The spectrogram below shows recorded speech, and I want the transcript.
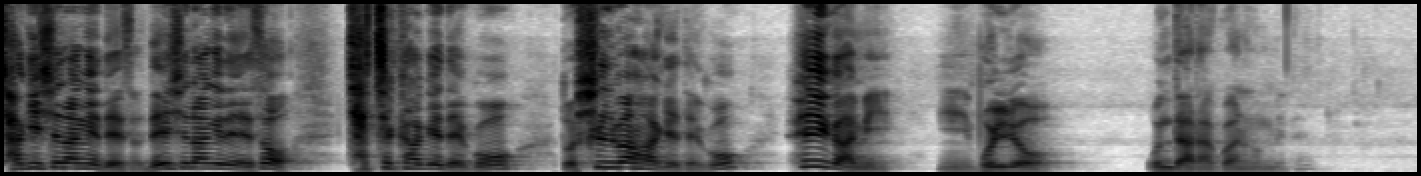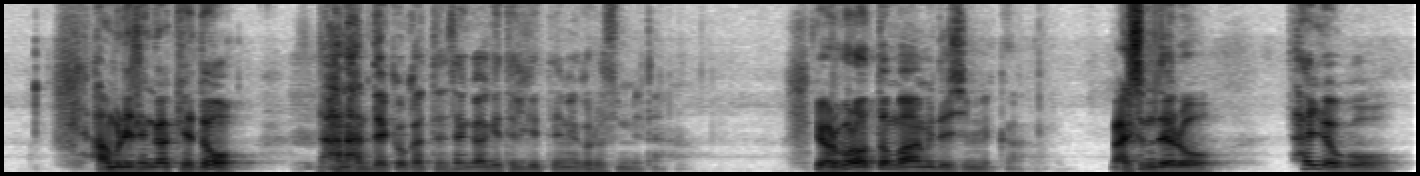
자기 신앙에 대해서, 내 신앙에 대해서 자책하게 되고 또 실망하게 되고 회의감이 몰려온다라고 하는 겁니다. 아무리 생각해도 난 안 될 것 같은 생각이 들기 때문에 그렇습니다. 여러분 어떤 마음이 드십니까? 말씀대로 살려고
